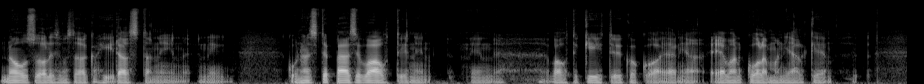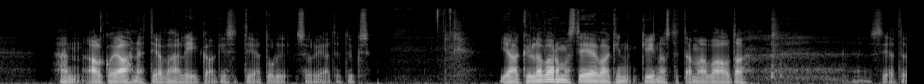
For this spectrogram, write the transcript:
nousu oli semmoista aika hidasta, niin, niin kun hän sitten pääsi vauhtiin, niin, niin vauhti kiihtyi koko ajan ja Evan kuoleman jälkeen hän alkoi ahnehtia vähän liikaakin sitten ja tuli syrjäytetyksi. Ja kyllä varmasti Evakin kiinnosti tämä valta. Sieltä,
